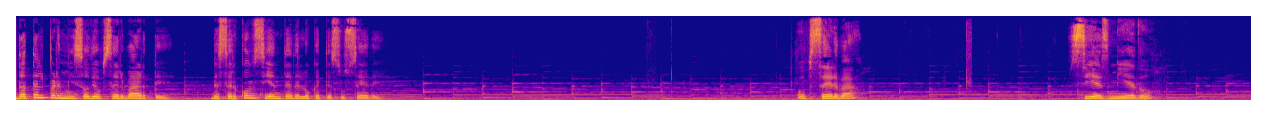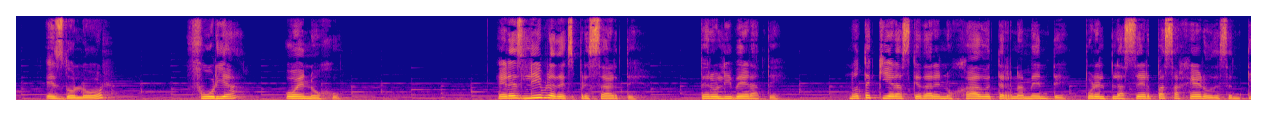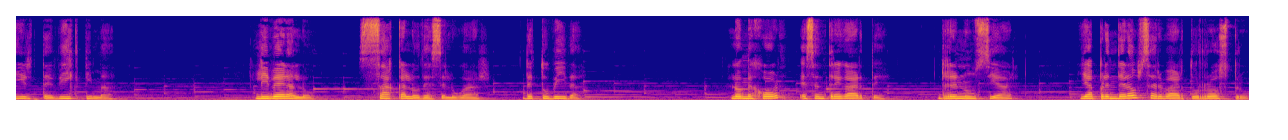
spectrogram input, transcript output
Date el permiso de observarte, de ser consciente de lo que te sucede. Observa si es miedo, es dolor, furia o enojo. Eres libre de expresarte, pero libérate. No te quieras quedar enojado eternamente por el placer pasajero de sentirte víctima. Libéralo, sácalo de ese lugar, de tu vida. Lo mejor es entregarte, renunciar y aprender a observar tu rostro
